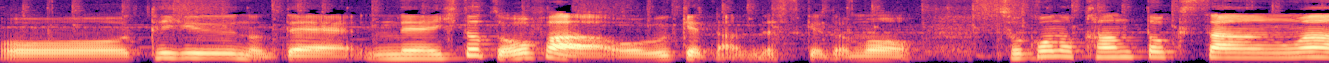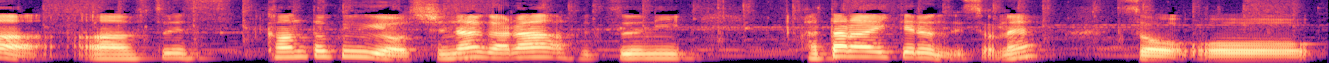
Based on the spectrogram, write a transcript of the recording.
うっていうのでで一つオファーを受けたんですけどもそこの監督さんはあ普通に監督業しながら普通に働いてるんですよね。そう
